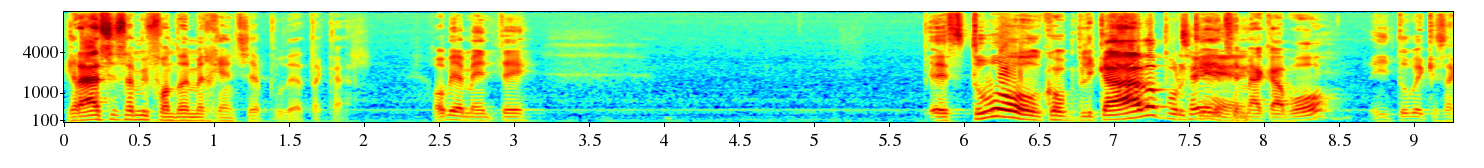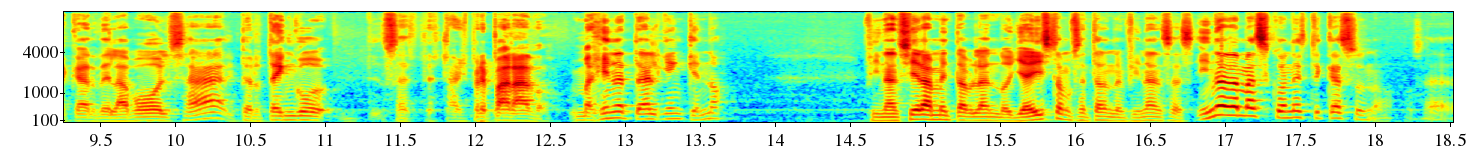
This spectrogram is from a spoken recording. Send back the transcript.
Gracias a mi fondo de emergencia pude atacar. Obviamente estuvo complicado porque Sí. se me acabó y tuve que sacar de la bolsa, pero tengo, o sea, estoy preparado. Imagínate a alguien que no. Financieramente hablando, y ahí estamos entrando en finanzas. Y nada más con este caso, ¿no? O sea,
